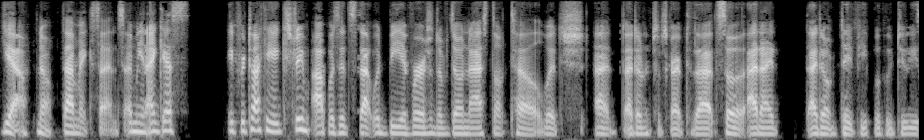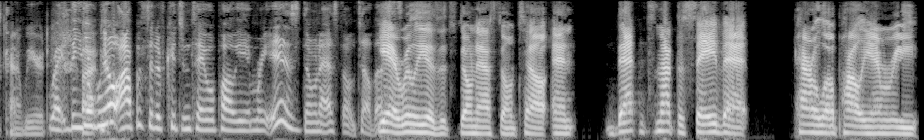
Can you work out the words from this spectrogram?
Yeah, no, that makes sense. I mean, I guess if you're talking extreme opposites, that would be a version of don't ask, don't tell, which I, I don't subscribe to that. So, and I, I don't date people who do these kind of weird. Right. The, but... the real opposite of kitchen table polyamory is don't ask, don't tell. That's yeah, it really is. It's don't ask, don't tell. And that's not to say that parallel polyamory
